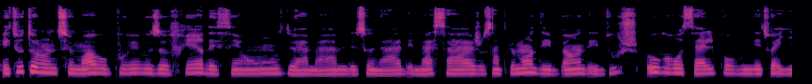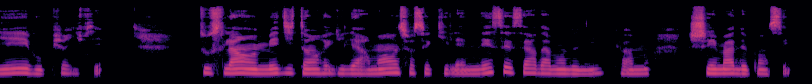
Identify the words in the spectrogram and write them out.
Et tout au long de ce mois, vous pouvez vous offrir des séances de hammam, de sauna, des massages ou simplement des bains, des douches au gros sel pour vous nettoyer et vous purifier. Tout cela en méditant régulièrement sur ce qu'il est nécessaire d'abandonner comme schéma de pensée.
